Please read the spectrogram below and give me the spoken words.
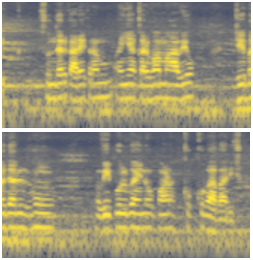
એક સુંદર કાર્યક્રમ અહીંયા કરવામાં આવ્યો. જે બદલ હું વિપુલભાઈનો પણ ખૂબ ખૂબ આભારી છું.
